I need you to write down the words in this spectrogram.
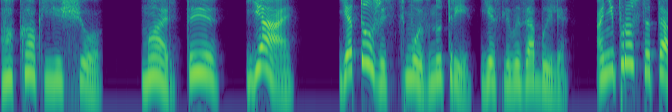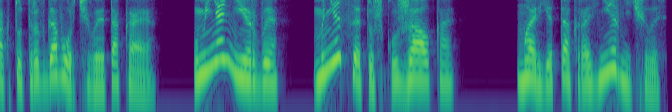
«А как еще? Марь, ты...» «Я! Я тоже с тьмой внутри, если вы забыли. А не просто так тут разговорчивая такая. У меня нервы, мне Сетушку жалко». Марья так разнервничалась,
